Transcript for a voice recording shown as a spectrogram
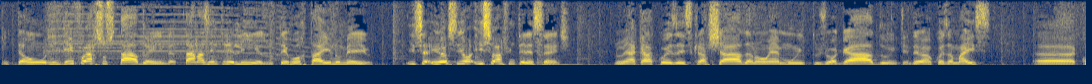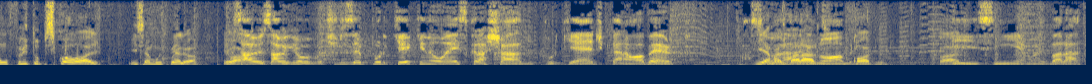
Então ninguém foi assustado ainda. Tá nas entrelinhas, o terror tá aí no meio. Isso, eu, isso eu acho interessante. Não é aquela coisa escrachada, não é muito jogado, entendeu? É uma coisa mais ah, conflito psicológico. Isso é muito melhor. Eu acho. Sabe, sabe que eu vou te dizer por que, que não é escrachado? Porque é de canal aberto. Passa E é mais barato, Nobre. óbvio. Claro. E sim, é mais barato.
